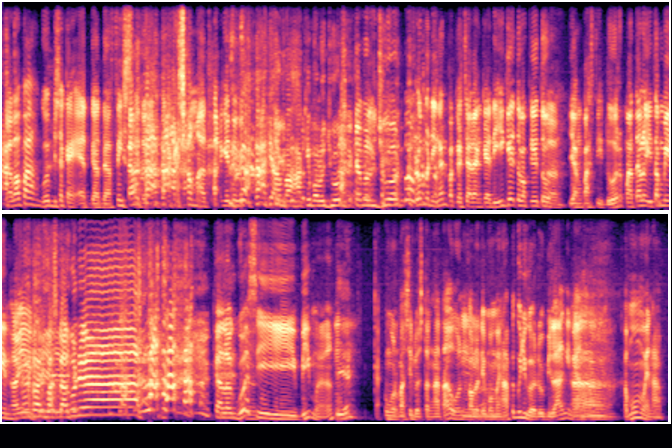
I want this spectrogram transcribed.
Gak apa-apa, gue bisa kayak Edgar Davis gitu. Pakai kacamata gitu ya sama hakim malu jual Kayak melujuan. lo mendingan pakai cara yang kayak di IG tuh waktu itu, yang pas tidur mata lo hitemin. Oh, iya. Pas bangun ya. Kalau gue si Bima, Iya. Umur masih dua setengah tahun. Hmm. Kalau dia mau main HP, gue juga udah bilangin kan. Ah. Kamu mau main HP,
